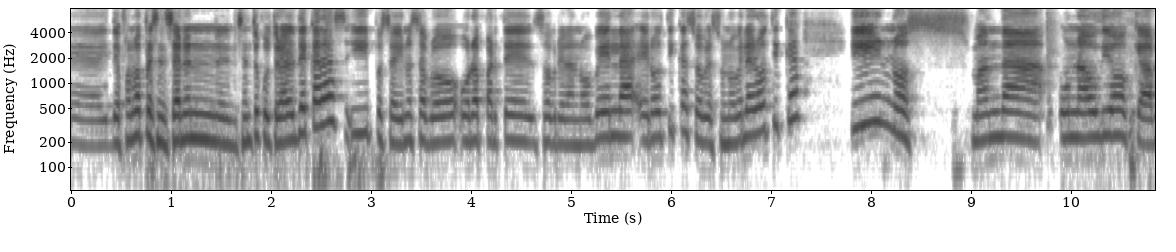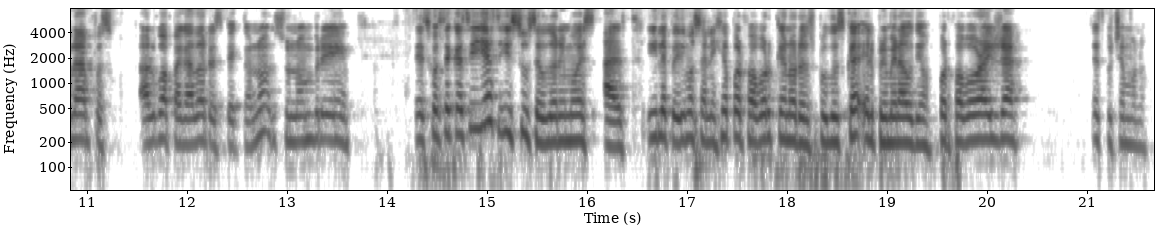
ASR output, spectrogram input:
eh, de forma presencial en el Centro Cultural Décadas y pues ahí nos habló una parte sobre la novela erótica, sobre su novela erótica y nos manda un audio que habla pues algo apagado al respecto, ¿no? Su nombre es José Casillas y su seudónimo es Alt. Y le pedimos a Nige, por favor, que nos reproduzca el primer audio. Por favor, Aira, escuchémonos.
